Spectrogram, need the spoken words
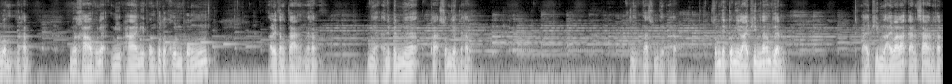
ร่วมนะครับ เนื้อขาวพวกนี้มีพายมีผงพุทธคุณผงอะไรต่างๆนะครับเนี่ยอันนี้เป็นเนื้อพระสมเด็จนะครับ นี่พระสมเด็จนะครับ สมเด็จก็มีหลายพิมพ์นะครับเพื่อน หลายพิมพ์หลายวาระการสร้างนะครับ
